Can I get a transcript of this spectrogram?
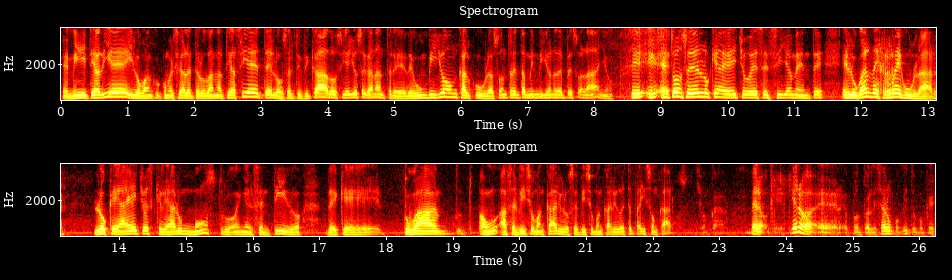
Emite a 10 y los bancos comerciales te lo dan a ti a 7, los certificados, y ellos se ganan 3. De un billón, calcula, son 30 mil millones de pesos al año. Sí, eh, eh, Entonces él lo que ha hecho es sencillamente, en lugar de regular, lo que ha hecho es crear un monstruo en el sentido de que tú vas a, un, a servicio bancario y los servicios bancarios de este país son caros. Son caros. Pero quiero eh, puntualizar un poquito porque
